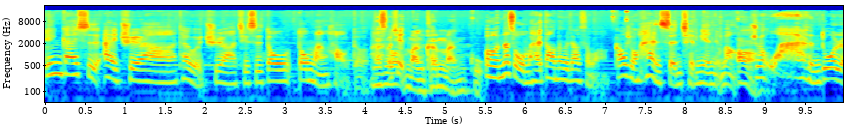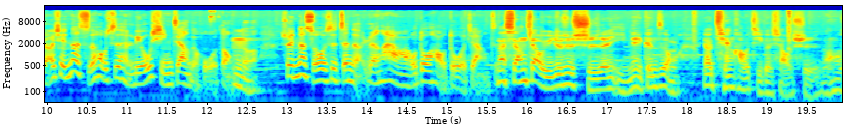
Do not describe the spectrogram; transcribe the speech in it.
应该是爱缺啊，太委屈啊，其实都都蛮好的。那时候满坑满谷。呃，那时候我们还到那个叫什么高雄汉神前面，有没有？哦、就说哇，很多人，而且那时候是很流行这样的活动的，嗯、所以那时候是真的人好多好多这样子。那相较于就是十人以内跟这种要签好几个小时，然后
